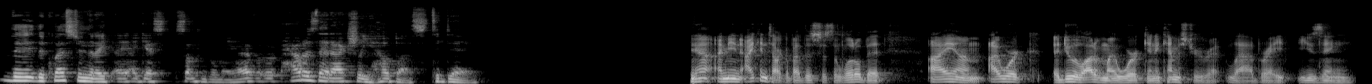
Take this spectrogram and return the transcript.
the the question that I, I guess some people may have: How does that actually help us today? Yeah, I mean, I can talk about this just a little bit. I um I work I do a lot of my work in a chemistry lab, right, using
